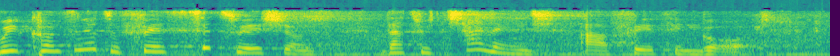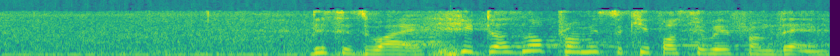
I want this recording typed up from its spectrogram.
we continue to face situations that will challenge our faith in God. This is why He does not promise to keep us away from them,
